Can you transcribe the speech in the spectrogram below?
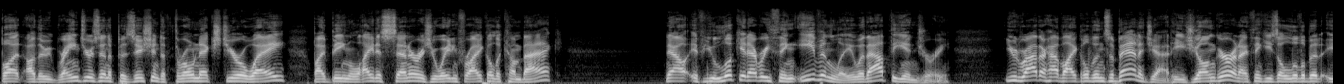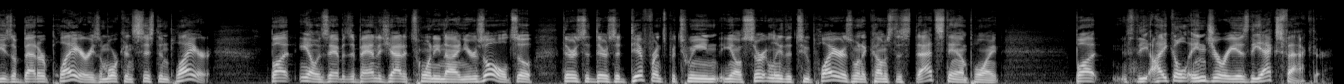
but are the Rangers in a position to throw next year away by being light as center as you're waiting for Eichel to come back? Now, if you look at everything evenly without the injury, you'd rather have Eichel than Zibanejad. He's younger, and I think he's a little bit, he's a better player. He's a more consistent player. But you know, Zibanejad at 29 years old, so there's a, there's a difference between you know certainly the two players when it comes to that standpoint. But the Eichel injury is the X factor.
